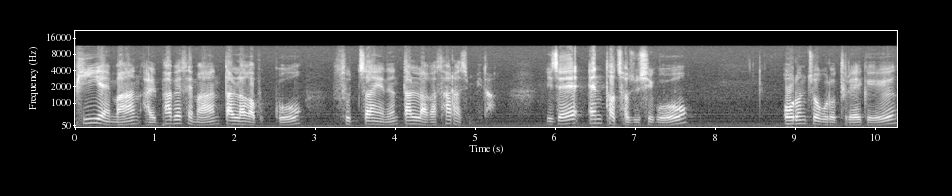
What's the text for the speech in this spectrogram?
B에만 알파벳에만 달러가 붙고 숫자에는 달러가 사라집니다. 이제 엔터 쳐주시고 오른쪽으로 드래그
